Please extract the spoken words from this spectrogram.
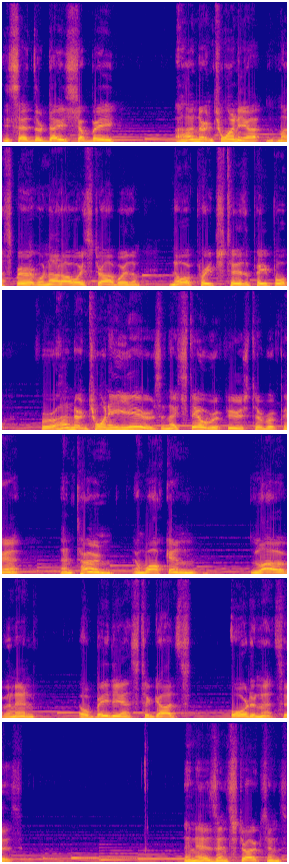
He said, Their days shall be 120. I, my spirit will not always strive with them. Noah preached to the people for 120 years and they still refused to repent and turn and walk in love and in obedience to God's ordinances and his instructions.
